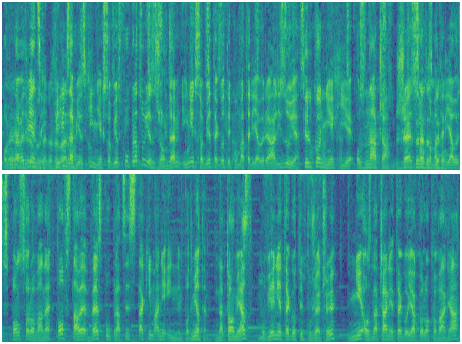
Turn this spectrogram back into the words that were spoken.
Powiem nawet więcej. Filip. Zabielski niech sobie współpracuje z rządem i niech sobie tego typu materiały realizuje. Tylko niech je oznacza, że są to materiały sponsorowane, powstałe we współpracy z takim, a nie innym podmiotem. Natomiast mówienie tego typu rzeczy, nie oznaczanie tego jako lokowania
